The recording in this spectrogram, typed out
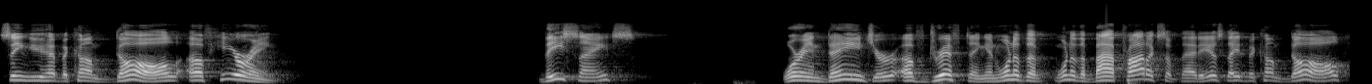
seeing you have become dull of hearing. These saints were in danger of drifting. And one of the, one of the byproducts of that is they'd become dull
